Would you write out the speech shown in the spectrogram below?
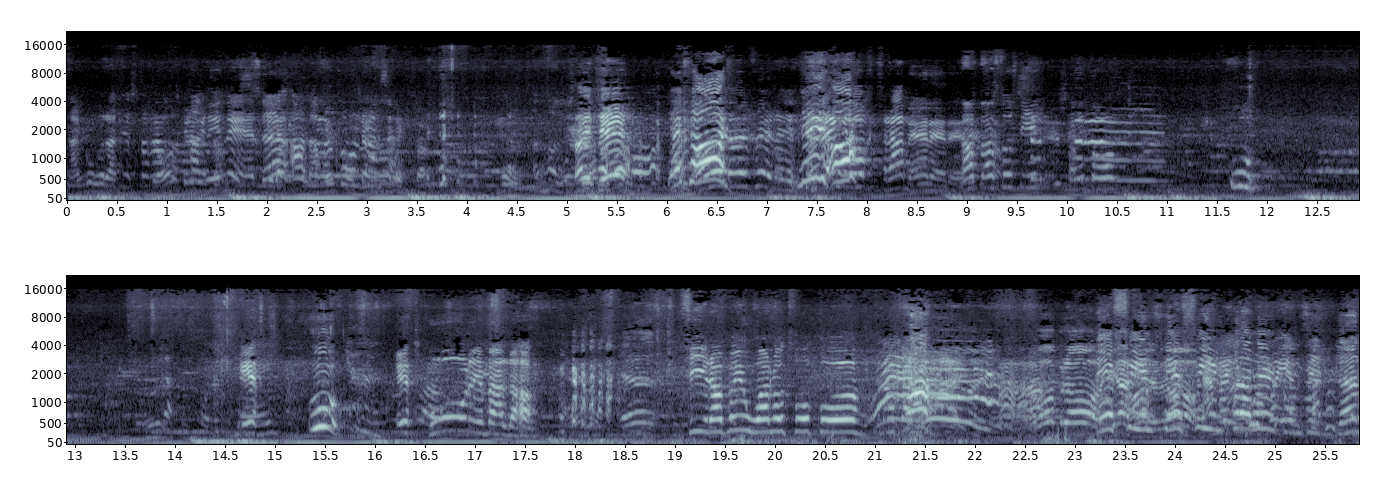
Den går rätt bra. han är nere. Alla får. Säg till! Jag är klar! Nu! Ja! Natta, stå still. Oh. Ett. Oh. Ett hår emellan. Fyra på Johan och två på var bra! Det är fel, det är fel på den ögonbilden.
